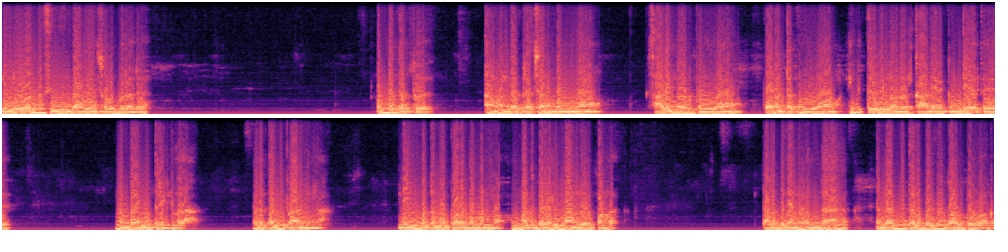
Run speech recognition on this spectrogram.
நீங்க ஒழுங்கா செஞ்சிருந்தா அப்படின்னு சொல்ல போறாரு? ரொம்ப தப்பு. அவன் வந்து பிரச்சாரம் பண்ணுவோம். சாலை மறியல் பண்ணுவோம். போராட்டம் பண்ணுவோம். நீங்க திருவள்ளுவர் காலையை வைக்க முடியாது. நான் பயமுத்துறீங்களா அதை பண்ணி பாருங்க நீங்க மட்டும்தான் போராட்டம் பண்ணணும். மற்ற பேர் எல்லாம் அங்க இருப்பாங்க. தளபதி அங்க வந்தா எல்லாருமே தளபதி தான் பார்க்க போவாங்க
